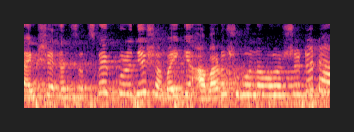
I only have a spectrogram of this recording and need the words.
লাইক শেয়ার অ্যান্ড সাবস্ক্রাইব করে দিয়ে সবাইকে আবারও শুভ নববর্ষ। টাটা!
